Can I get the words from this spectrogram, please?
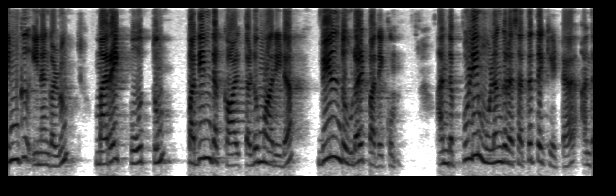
எண்கு இனங்களும் மறை போத்தும் பதிந்த கால் தடுமாறிட வீழ்ந்து உடல் பதைக்கும். அந்த புலி முழங்குற சத்தத்தை கேட்ட அந்த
